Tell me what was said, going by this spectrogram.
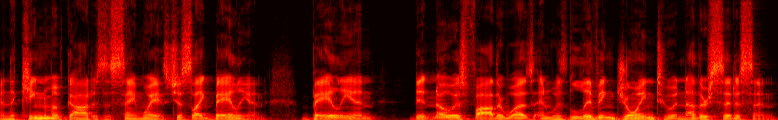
And the kingdom of God is the same way. It's just like Balian. Balian didn't know his father was and was living joined to another citizen.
